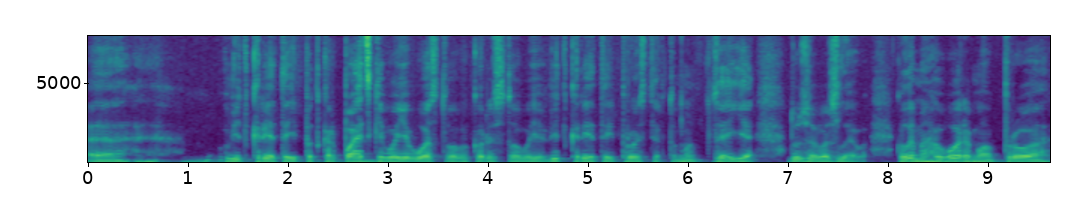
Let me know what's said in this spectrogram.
е, відкритий Подкарпатське воєводство використовує відкритий простір, тому це є дуже важливо. Коли ми говоримо про е,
